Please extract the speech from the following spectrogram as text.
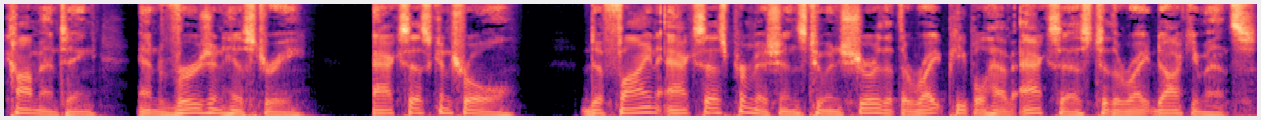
commenting, and version history. Access control. Define access permissions to ensure that the right people have access to the right documents.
